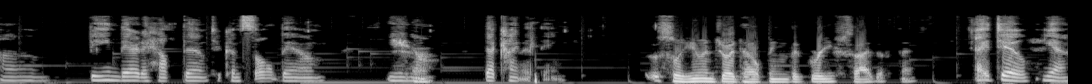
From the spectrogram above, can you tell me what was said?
um, being there to help them, to console them, you Sure. know, that kind of thing. So you enjoyed helping the grief side of things. I do, yeah,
